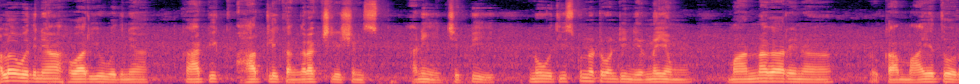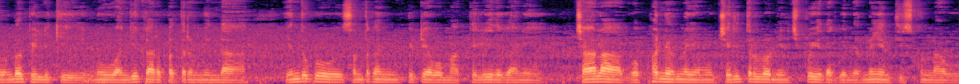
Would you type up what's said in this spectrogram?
హలో వదిన ఆర్ యూ వదిన? కాపిక్ హార్ట్లీ కంగ్రాచులేషన్స్ అని చెప్పి నువ్వు తీసుకున్నటువంటి నిర్ణయం మా అన్నగారైన ఒక మాయతో రెండో పెళ్ళికి నువ్వు అంగీకార పత్రం మీద ఎందుకు సంతకం పెట్టావో మాకు తెలియదు కానీ చాలా గొప్ప నిర్ణయం చరిత్రలో నిలిచిపోయేదగ్గ నిర్ణయం తీసుకున్నావు.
